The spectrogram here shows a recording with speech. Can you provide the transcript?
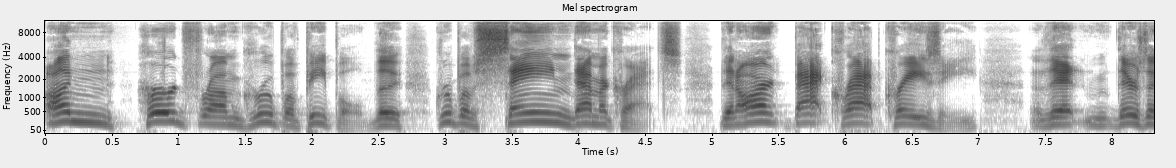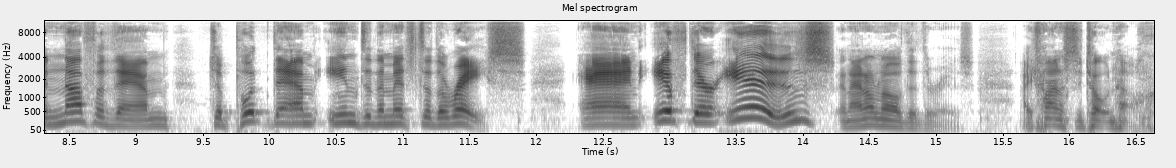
unheard from group of people, the group of sane Democrats that aren't bat crap crazy, that there's enough of them to put them into the midst of the race. And if there is, and I don't know that there is, I honestly don't know,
